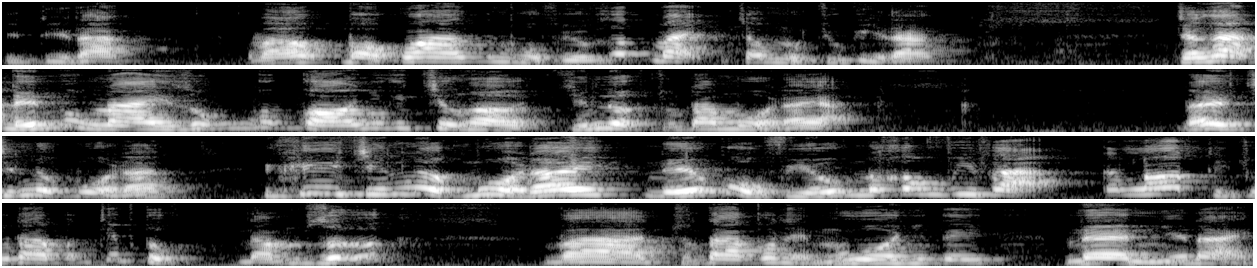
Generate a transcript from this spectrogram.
thì tỷ tăng và bỏ qua một cổ phiếu rất mạnh trong một chu kỳ tăng chẳng hạn đến vùng này Dũng cũng có những cái trường hợp chiến lược chúng ta mua ở đây ạ đây là chiến lược mua ở đây. Thì khi chiến lược mua ở đây, nếu cổ phiếu nó không vi phạm các lót thì chúng ta vẫn tiếp tục nắm giữ và chúng ta có thể mua những cái nền như này.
